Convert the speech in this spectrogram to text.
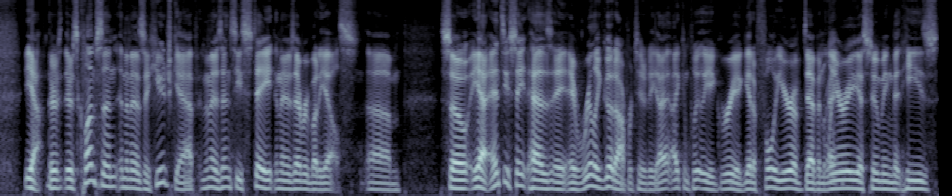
yeah, there's there's Clemson, and then there's a huge gap, and then there's NC State, and there's everybody else. Um, so yeah, NC State has a, a really good opportunity. I, I, completely agree. I get a full year of Devin Leary, assuming that he's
